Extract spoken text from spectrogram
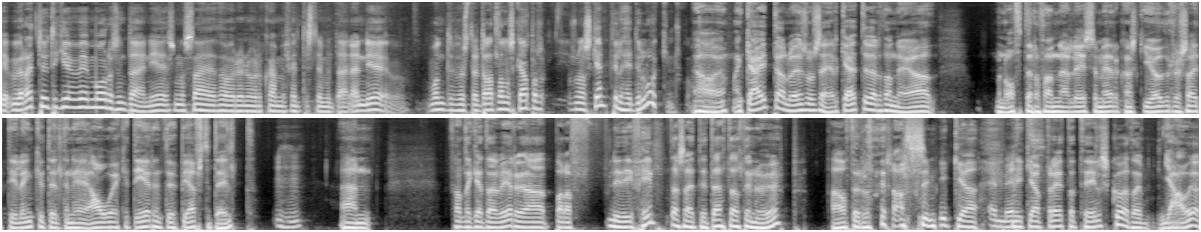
ég, við rættum þetta ekki við móra sem daginn ég svona sagði þá er einhverju hvað mér finnst um daginn en ég vondi fyrst, þetta er allan að skapa svona skemmtilegheit í lokin sko. Já, já, en gæti alveg eins og segir, gæti verið þannig að menn oft er það þannig að lið sem eru kannski í öðru sæti í lengjudeildinni á ekkert erindi upp í efstu deild mm en þannig geta verið að bara liði í fymta sæti þetta allt innu upp þá þurfum þeir alls mikið, að- Einmitt. mikið að breyta til sko. það, já, já,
